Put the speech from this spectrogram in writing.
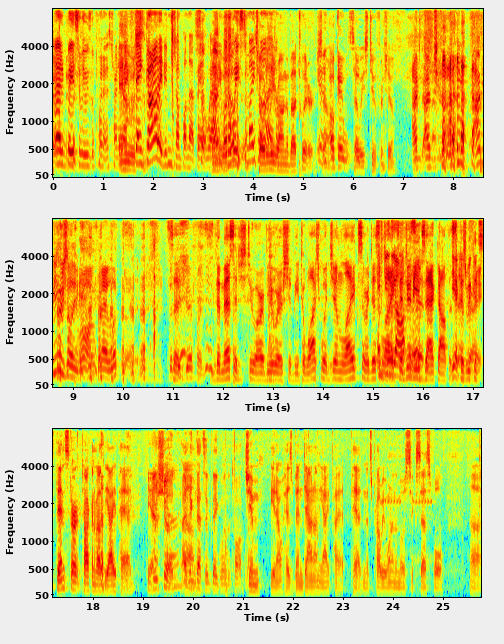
that basically was the point I was trying to make. Thank God I didn't jump on that I bandwagon. what a waste of my time. Totally wrong about Twitter. So Okay. So he's two for two. I'm, I'm, I'm, I'm usually wrong, but I look good. It's a So- big difference. The message to our viewers should be to watch what Jim likes or dislikes the and do the exact opposite. Yeah, because we right? could then start talking about the iPad. Yeah. We should. I think Um, that's a big one to talk about. Jim, you know, has been down on the iPad, pad, and it's probably one of the most successful uh,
